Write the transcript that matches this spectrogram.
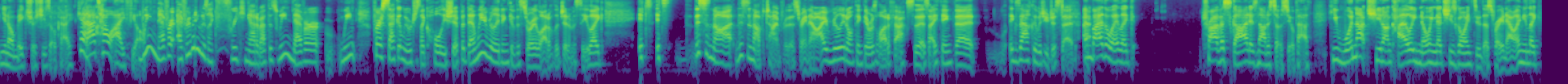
you know, make sure she's okay. Yeah. That's how I feel. We never, everybody was like freaking out about this. We never, we, for a second, we were just like, holy shit. But then we really didn't give the story a lot of legitimacy. Like, it's, it's, this is not, this is not the time for this right now. I really don't think there was a lot of facts to this. I think that exactly what you just said. And by the way, like Travis Scott is not a sociopath. He would not cheat on Kylie knowing that she's going through this right now. I mean, like,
